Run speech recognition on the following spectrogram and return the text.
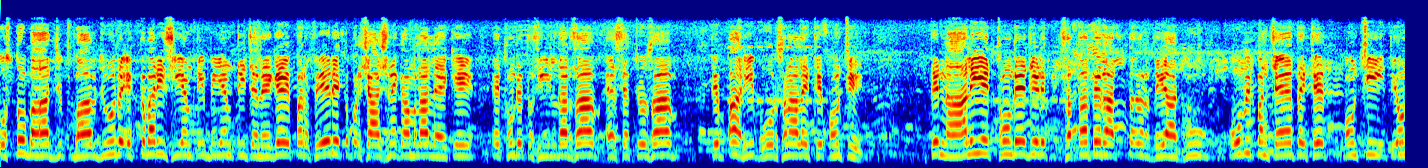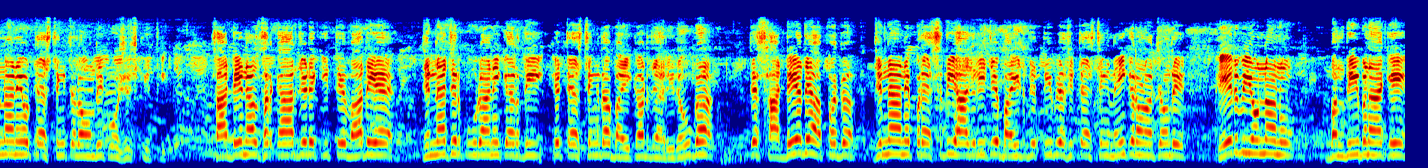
ਉਸ ਤੋਂ ਬਾਅਦ ਬਾਵਜੂਦ ਇੱਕ ਵਾਰੀ ਸੀਐਮਟੀ ਬੀਐਮਟੀ ਚਲੇ ਗਏ, ਪਰ ਫਿਰ ਇੱਕ ਪ੍ਰਸ਼ਾਸਨਿਕ ਅਮਲਾ ਲੈ ਕੇ ਇੱਥੋਂ ਦੇ ਤਹਿਸੀਲਦਾਰ ਸਾਹਿਬ ਐਸਐਚਓ ਸਾਹਿਬ ਤੇ ਭਾਰੀ ਫੋਰਸ ਨਾਲ ਇੱਥੇ ਪਹੁੰਚੇ। ਤੇ ਨਾਲ ਹੀ ਇੱਥੋਂ ਦੇ ਜਿਹੜੇ ਸੱਤਾ ਤੇ ਰਾਤਰ ਦੇ ਆਗੂ, ਉਹ ਵੀ ਪੰਚਾਇਤ ਇੱਥੇ ਪਹੁੰਚੀ ਤੇ ਉਹਨਾਂ ਨੇ ਉਹ ਟੈਸਟਿੰਗ ਚਲਾਉਣ ਦੀ ਕੋਸ਼ਿਸ਼ ਕੀਤੀ। ਸਾਡੇ ਨਾਲ ਸਰਕਾਰ ਜਿਹੜੇ ਕੀਤੇ ਵਾਅਦੇ ਹੈ, ਜਿੰਨਾ ਚਿਰ ਪੂਰਾ ਨਹੀਂ ਕਰਦੀ, ਇਹ ਟੈਸਟਿੰਗ ਦਾ ਬਾਈਕਾਟ ਜਾਰੀ ਰਹੂਗਾ। ਤੇ ਸਾਡੇ ਅਧਿਆਪਕ ਜਿਨ੍ਹਾਂ ਨੇ ਪ੍ਰੈਸ ਦੀ ਹਾਜ਼ਰੀ 'ਚ ਬਾਈਟ ਦਿੱਤੀ ਵੀ ਅਸੀਂ ਟੈਸਟਿੰਗ ਨਹੀਂ ਕਰਾਉਣਾ ਚਾਹੁੰਦੇ, ਫਿਰ ਵੀ ਉਹਨਾਂ ਨੂੰ ਬੰਦੀ ਬਣਾ ਕੇ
